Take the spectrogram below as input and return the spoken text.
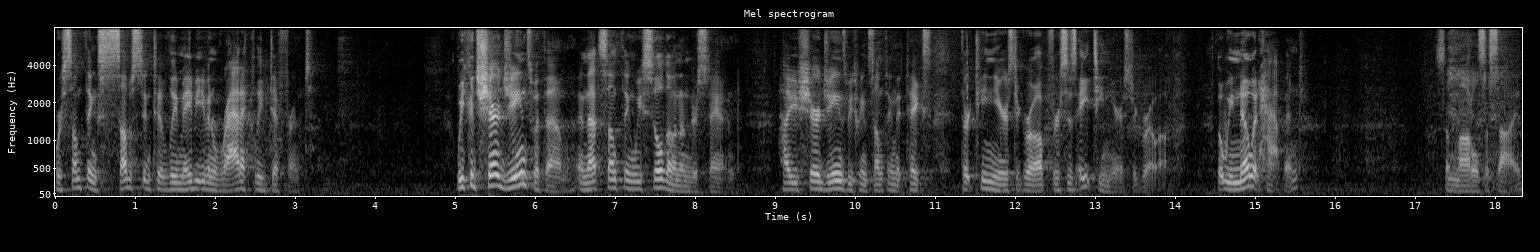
We're something substantively, maybe even radically different. We could share genes with them, and that's something we still don't understand. How you share genes between something that takes 13 years to grow up versus 18 years to grow up. But we know it happened, some models aside.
